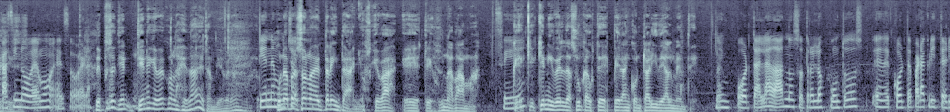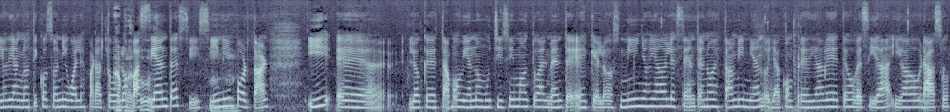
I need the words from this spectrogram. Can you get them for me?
Casi no vemos eso, ¿verdad? Después tiene, que ver con las edades también, ¿verdad? Tiene una persona de 30 años que va, este, es una dama. ¿Qué, qué, nivel de azúcar usted espera encontrar idealmente? No importa la edad, nosotros los puntos eh, de corte para criterios diagnósticos son iguales para todos ah, los pacientes, sí, sin importar y eh, lo que estamos viendo muchísimo actualmente es que los niños y adolescentes nos están viniendo ya con prediabetes, obesidad, hígado graso,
